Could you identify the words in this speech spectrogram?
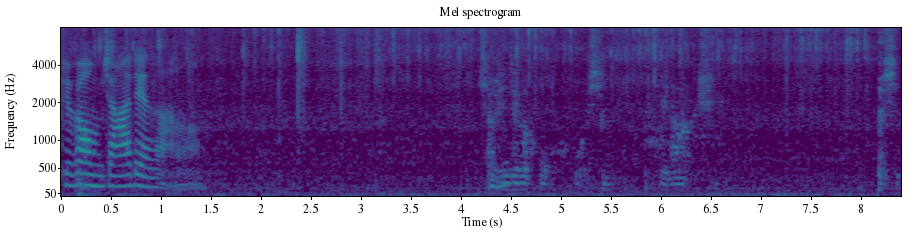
别把我们家点燃了！小心这个火火星回到哪去？不行。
